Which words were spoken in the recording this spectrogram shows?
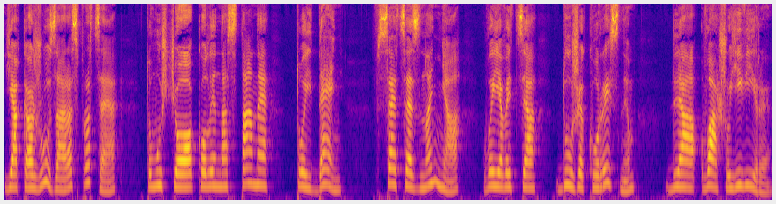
Я кажу зараз про це, тому що коли настане той день, все це знання виявиться дуже корисним для вашої віри.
